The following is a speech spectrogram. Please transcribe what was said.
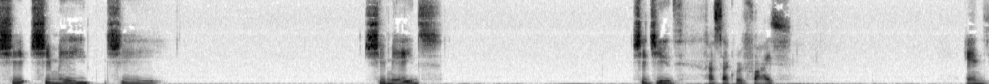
she she made she she made she did a sacrifice and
